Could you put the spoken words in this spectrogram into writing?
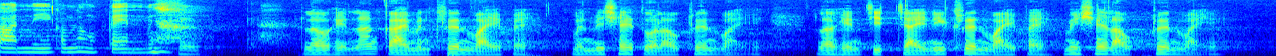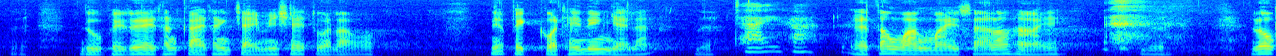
ตอนนี้กำลังเป็นเออเราเห็นร่างกายมันเคลื่อนไหวไป มันไม่ใช่ตัวเราเคลื่อนไหว เราเห็นจิตใจนี้เคลื่อนไหวไป ไม่ใช่เราเคลื่อนไหว ดูไปเรื่อยทั้งกายทั้งใจไม่ใช่ตัวเรา เนี่ยไปกดให้นิ่งใหญ่แล้วนะใช่ค่ะเออต้องวางไม้ซะแล้วหายนะ โรค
